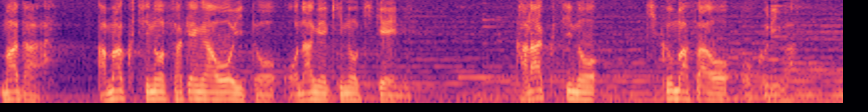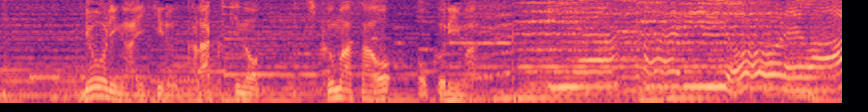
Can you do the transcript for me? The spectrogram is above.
まだ甘口の酒が多いとお嘆きの貴兄に辛口の菊正を送ります。料理が生きる辛口の菊正を送ります。やはり俺は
